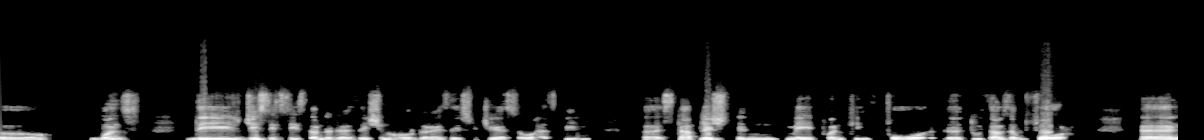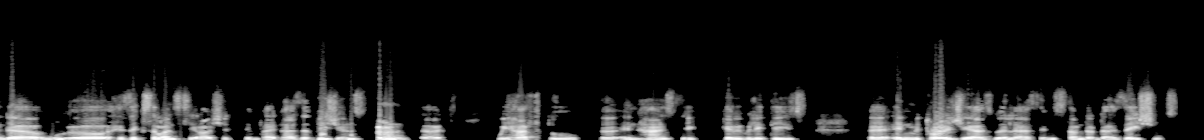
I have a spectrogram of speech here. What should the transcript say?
uh, once the GCC standardization organization, GSO, has been uh, established in May 24, uh, 2004. And uh, His Excellency Rashid Fahd has a vision that we have to enhance the capabilities in metrology as well as in standardizations.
